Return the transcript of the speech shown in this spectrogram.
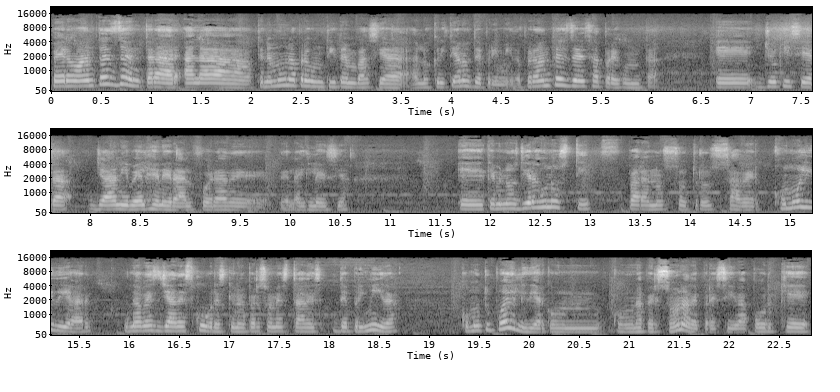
Pero antes de entrar a la... Tenemos una preguntita en base a, los cristianos deprimidos, pero antes de esa pregunta, eh, yo quisiera, ya a nivel general, fuera de la iglesia, eh, que nos dieras unos tips para nosotros saber cómo lidiar una vez ya descubres que una persona está deprimida, cómo tú puedes lidiar con, con, una persona depresiva, porque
